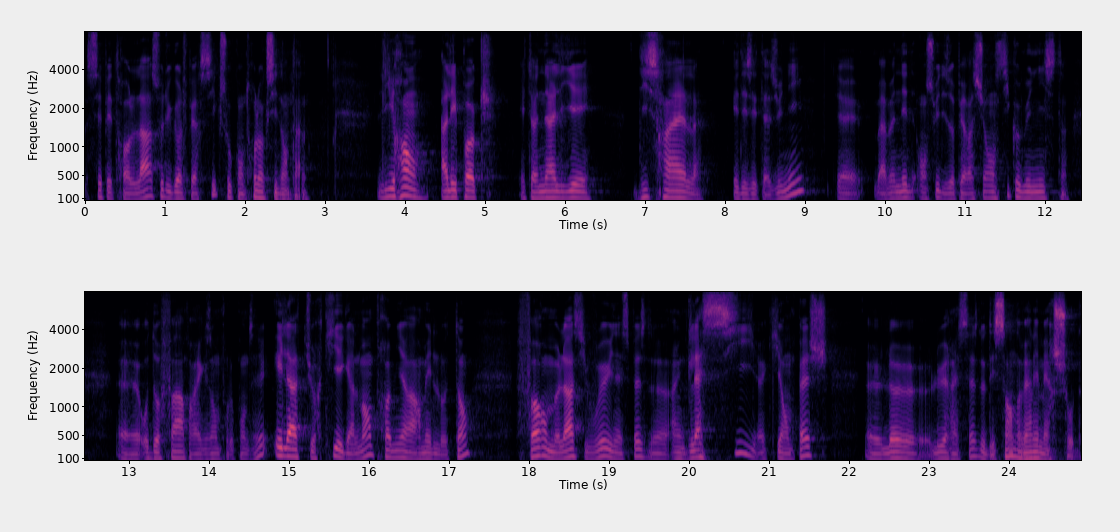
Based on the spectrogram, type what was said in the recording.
ces pétroles-là, ceux du Golfe Persique, sous contrôle occidental. L'Iran, à l'époque, est un allié d'Israël et des États-Unis a mené ensuite des opérations anticommunistes euh, au Dauphin, par exemple, pour le compte et la Turquie également, première armée de l'OTAN, forme là, si vous voulez, une espèce de un glacis qui empêche euh, l'URSS de descendre vers les mers chaudes.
